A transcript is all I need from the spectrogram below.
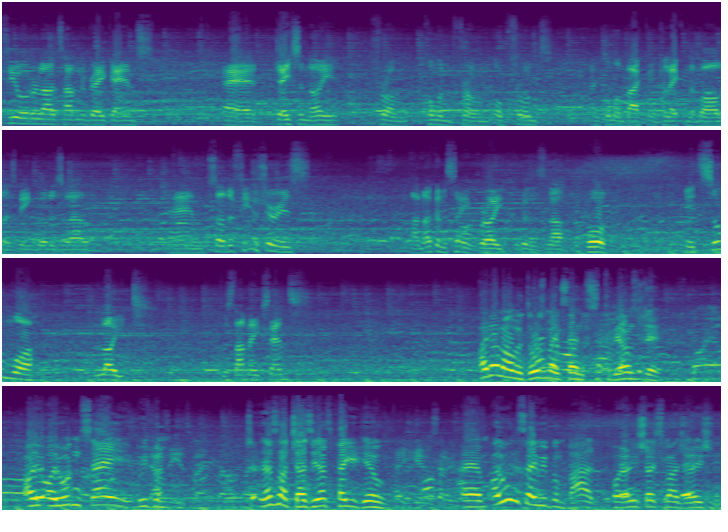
a few other lads having great games. Uh, Jason Knight from coming from up front and coming back and collecting the ball has been good as well. Um, so the future is, I'm not going to say bright because it's not, but it's somewhat light. Does that make sense? I don't know if it does make sense, to be honest with you. I, I wouldn't say we've been. That's not Jazzy, that's Peggy Gill. Um, I wouldn't say we've been bad by any stretch of imagination,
